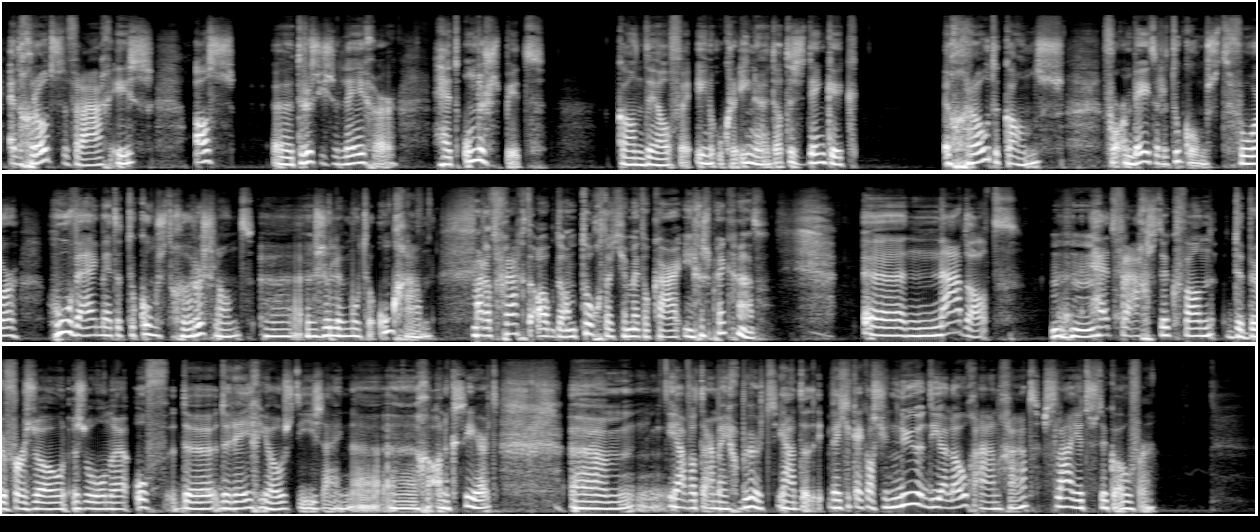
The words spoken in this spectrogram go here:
En de grootste vraag is: als het Russische leger het onderspit kan delven in Oekraïne, dat is denk ik een grote kans voor een betere toekomst. Voor hoe wij met het toekomstige Rusland uh, zullen moeten omgaan. Maar dat vraagt ook dan toch dat je met elkaar in gesprek gaat. Uh, nadat Mhm. Het vraagstuk van de bufferzone of de, de regio's die zijn uh, geannexeerd. Um, ja, wat daarmee gebeurt. Ja, dat, weet je, kijk, als je nu een dialoog aangaat, sla je het stuk over.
